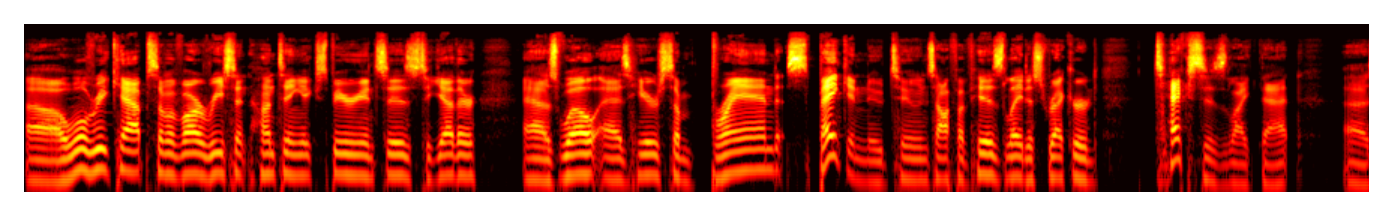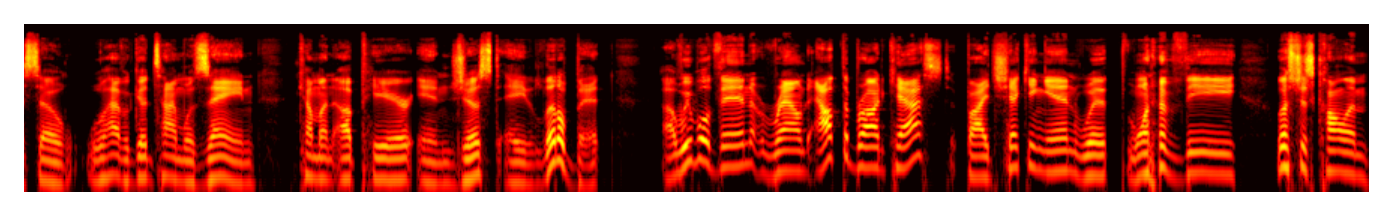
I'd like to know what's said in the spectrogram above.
uh, we'll recap some of our recent hunting experiences together, as well as hear some brand spanking new tunes off of his latest record, Texas Like That. Uh, so, we'll have a good time with Zane coming up here in just a little bit. Uh, we will then round out the broadcast by checking in with one of the, let's just call him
